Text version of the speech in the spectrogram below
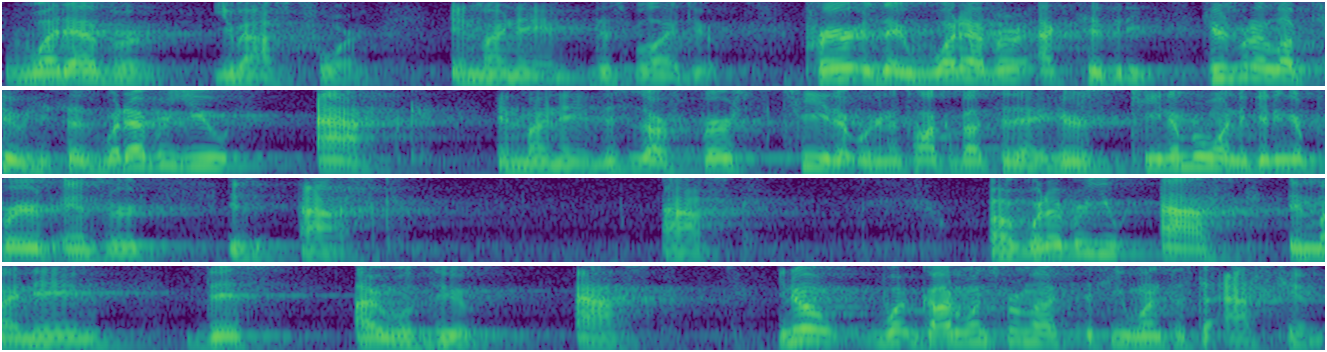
Whatever you ask for in my name, this will I do. Prayer is a whatever activity. Here's what I love too. He says, whatever you ask in my name. This is our first key that we're going to talk about today. Here's key number one to getting your prayers answered is ask. Ask. Uh, whatever you ask in my name, this I will do. Ask. You know what God wants from us is He wants us to ask Him.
